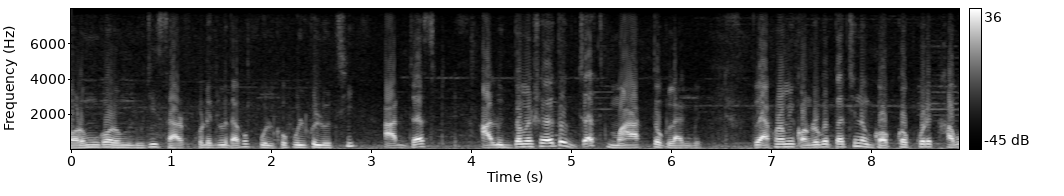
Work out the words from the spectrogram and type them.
গরম গরম লুচি সার্ভ করে দিল। দেখো ফুলকো ফুলকো লুচি আর জাস্ট আলুর দমের সাথে তো জাস্ট মারাত্মক লাগবে। তো এখন আমি কন্ট্রোল করতে পারছি না, গপ গপ করে খাব।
